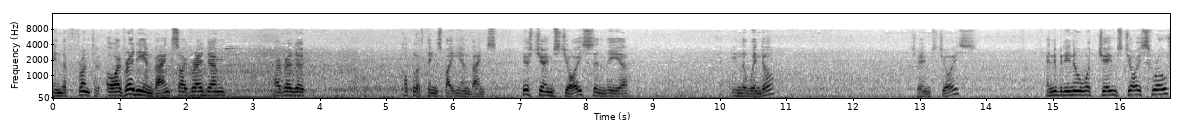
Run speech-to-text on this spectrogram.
In the front of. Oh, I've read Iain Banks. I've read. Um, I've read a couple of things by Iain Banks. Here's James Joyce in the uh, in the window. James Joyce. Anybody know what James Joyce wrote?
